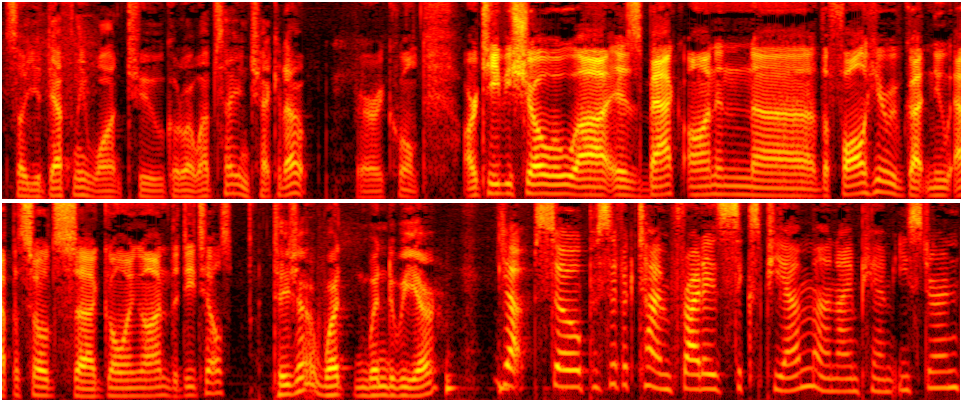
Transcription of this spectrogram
So you definitely want to go to our website and check it out. Very cool. Our TV show uh, is back on in uh, the fall here. We've got new episodes uh, going on. The details? Teja, what, when do we air? Yep. So Pacific time, Fridays 6 p.m., uh, 9 p.m. Eastern.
